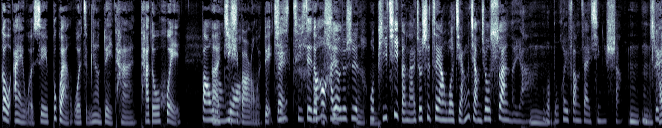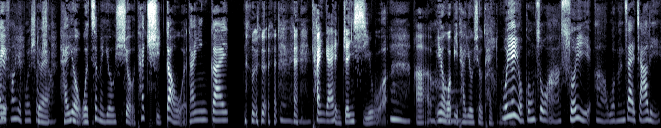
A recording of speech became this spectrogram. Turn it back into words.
够爱我，所以不管我怎么样对他，他都会包容我、呃，继续包容我。对，其实其实这都。然后还有就是，嗯、我脾气本来就是这样，我讲讲就算了呀，嗯、我不会放在心上。嗯嗯，所以对方也不会受伤。对，还有我这么优秀，他娶到我，他应该，他应该很珍惜我。嗯啊，呃、因为我比他优秀太多。我也有工作啊，所以啊、呃，我们在家里。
